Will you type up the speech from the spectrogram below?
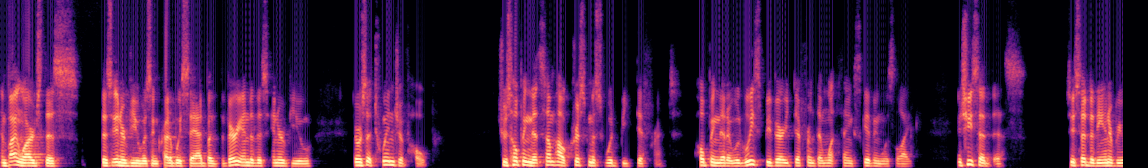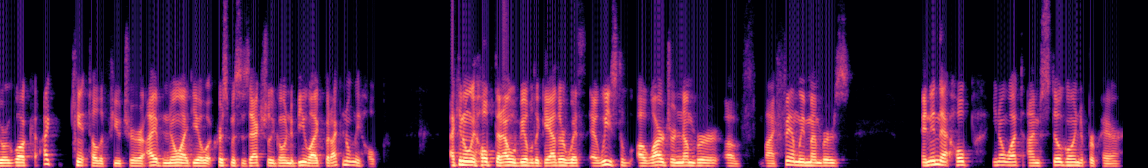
And by and large, this, this interview was incredibly sad, but at the very end of this interview, there was a twinge of hope. She was hoping that somehow Christmas would be different, hoping that it would at least be very different than what Thanksgiving was like. And she said this. She said to the interviewer, Look, I can't tell the future. I have no idea what Christmas is actually going to be like, but I can only hope. I can only hope that I will be able to gather with at least a larger number of my family members. And in that hope, you know what? I'm still going to prepare.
